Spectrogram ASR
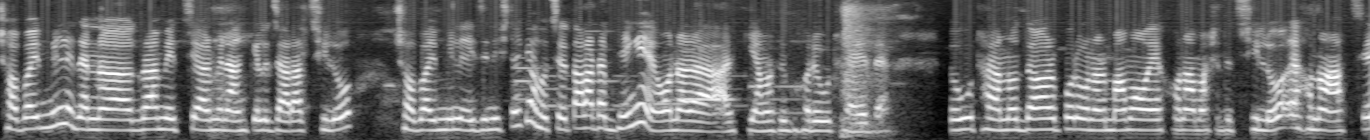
সবাই মিলে দেন গ্রামের চেয়ারম্যান আঙ্কেল যারা ছিল সবাই মিলে এই জিনিসটাকে হচ্ছে তালাটা ভেঙে ওনারা আর কি আমাকে ঘরে উঠায় দেয়। তো উঠানো দেওয়ার পর ওনার মামাও এখন আমার সাথে ছিল এখনও আছে।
